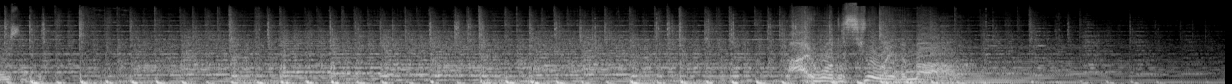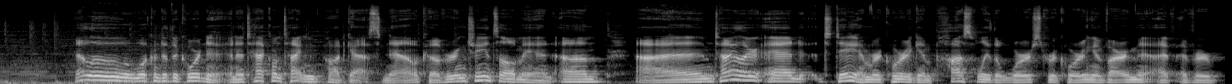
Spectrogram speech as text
recently. I will destroy them all. Hello, and welcome to the Coordinate, an Attack on Titan podcast, now covering Chainsaw Man. Um, I'm Tyler, and today I'm recording in possibly the worst recording environment I've ever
